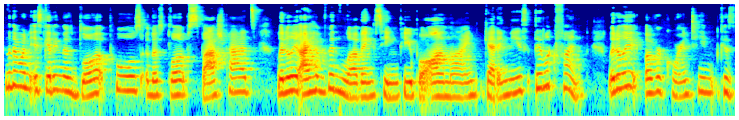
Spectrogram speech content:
Another one is getting those blow up pools or those blow up splash pads. Literally, I have been loving seeing people online getting these. They look fun. Literally, over quarantine, because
